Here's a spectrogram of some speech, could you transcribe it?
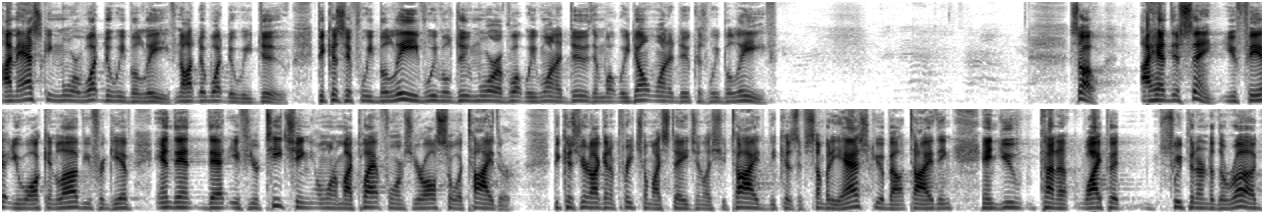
I'm asking more what do we believe, not what do we do. Because if we believe, we will do more of what we want to do than what we don't want to do because we believe. So, I had this thing. You feel, you walk in love, you forgive, and then that if you're teaching on one of my platforms, you're also a tither because you're not going to preach on my stage unless you tithe. Because if somebody asks you about tithing and you kind of wipe it, sweep it under the rug,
